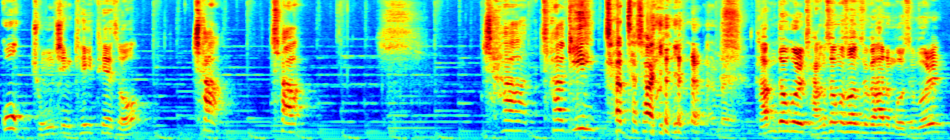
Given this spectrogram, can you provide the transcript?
꼭 종신 KT에서 차, 차, 차, 차기 차차차기. 감독을 장성호 선수가 하는 모습을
